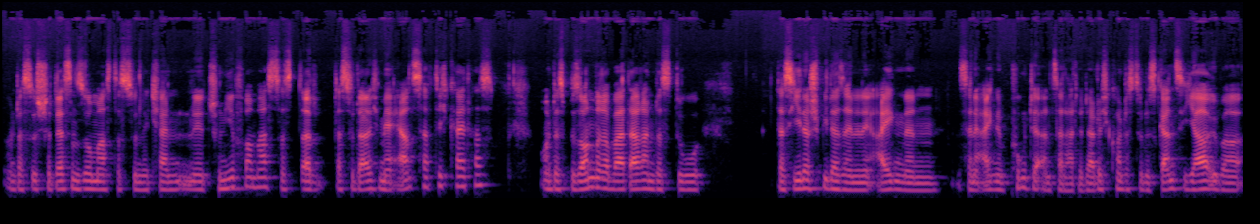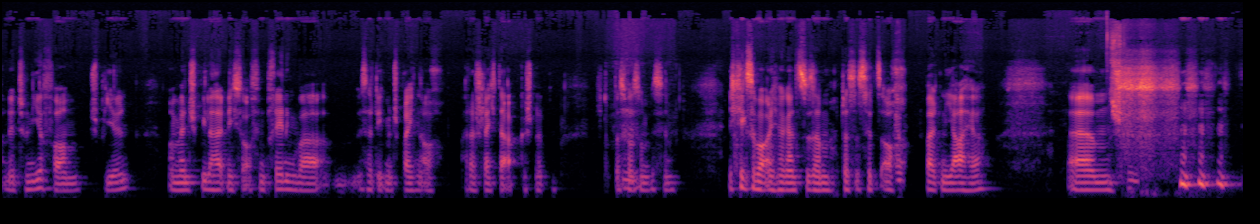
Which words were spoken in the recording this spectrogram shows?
Und dass du es stattdessen so machst, dass du eine kleine eine Turnierform hast, dass, da, dass du dadurch mehr Ernsthaftigkeit hast. Und das Besondere war daran, dass du dass jeder Spieler seine eigenen, seine eigenen Punkteanzahl hatte. Dadurch konntest du das ganze Jahr über eine Turnierform spielen. Und wenn ein Spieler halt nicht so oft im Training war, ist er dementsprechend auch, hat er schlechter abgeschnitten. Ich glaube, das mhm. war so ein bisschen. Ich krieg's aber auch nicht mehr ganz zusammen. Das ist jetzt auch ja. bald ein Jahr her. Ähm,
